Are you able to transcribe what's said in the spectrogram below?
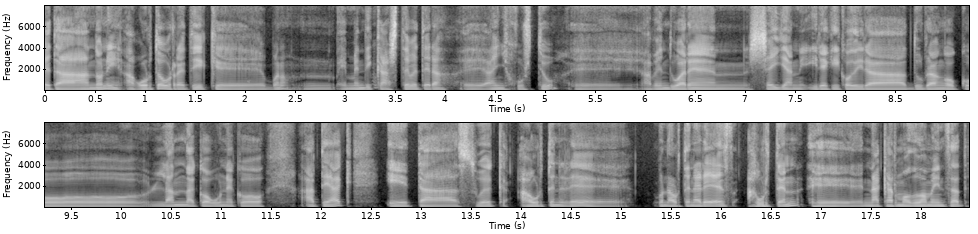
Eta Andoni, agurtu aurretik, e, bueno, mm, hemendik aste betera, e, hain justu, e, abenduaren seian irekiko dira Durangoko landako guneko ateak, eta zuek aurten ere, bueno, aurten ere ez, aurten, e, nakar modua meintzat,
